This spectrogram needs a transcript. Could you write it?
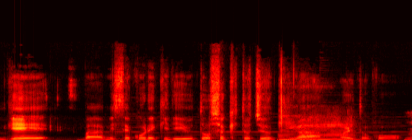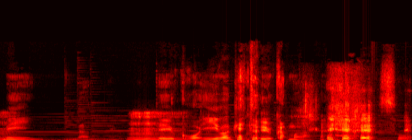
ゲーバー店コ歴で言うと初期と中期がうん。割とこううん。メインなのね、うん。っていうこう言い訳というかまあ そう、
